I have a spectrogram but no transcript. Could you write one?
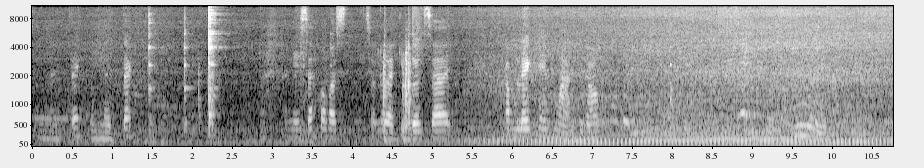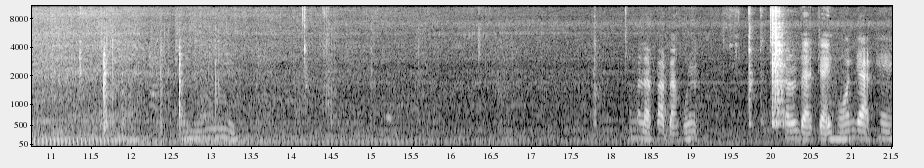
ทำลายแตกทำลายแตกอันนี้ซะเพราะว่าฉันเลยกินเบื้องซ้คำเล็กให้หมานพี่น้องอืมอืมทำมาหลายปาดบางคนสารดาใจห้อนอยากแห้ง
